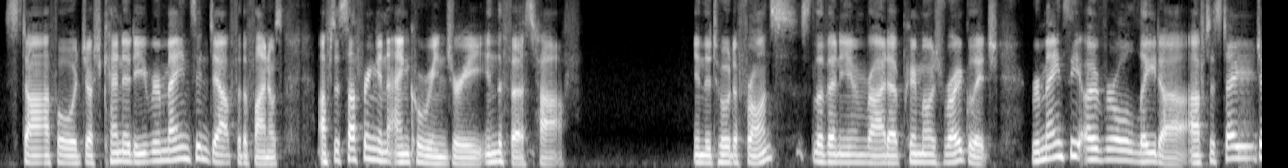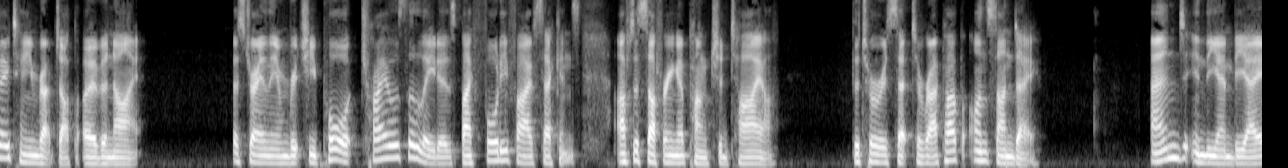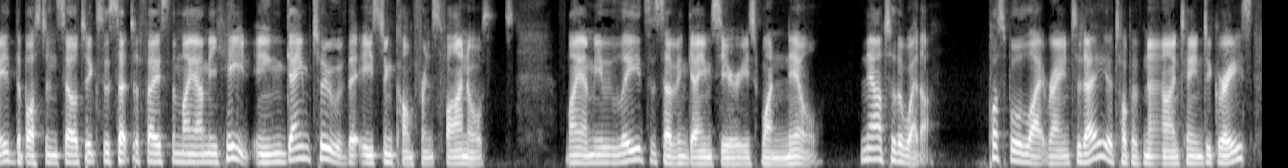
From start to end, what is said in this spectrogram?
Star forward Josh Kennedy remains in doubt for the finals after suffering an ankle injury in the first half. In the Tour de France, Slovenian rider Primoz Roglic remains the overall leader after stage 18 wrapped up overnight. Australian Richie Porte trails the leaders by 45 seconds after suffering a punctured tyre. The tour is set to wrap up on Sunday. And in the NBA, the Boston Celtics are set to face the Miami Heat in Game 2 of the Eastern Conference Finals. Miami leads the seven game series 1 0. Now to the weather. Possible light rain today, a top of 19 degrees.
